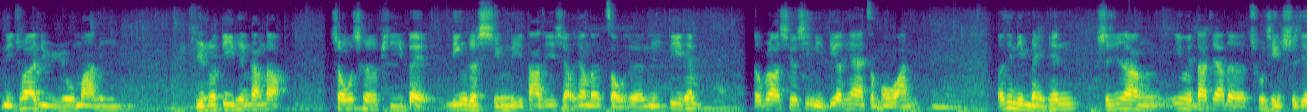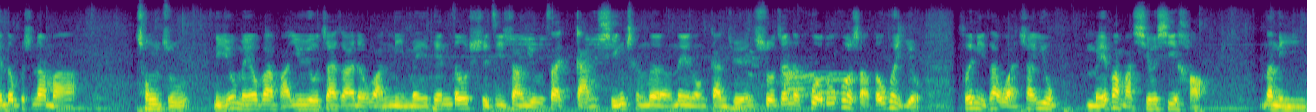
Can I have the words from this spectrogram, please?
你出来旅游嘛，你比如说第一天刚到，舟车疲惫，拎着行李大街小巷的走着，你第一天得不到休息，你第二天还怎么玩？嗯，而且你每天实际上，因为大家的出行时间都不是那么充足，你又没有办法悠悠哉哉的玩，你每天都实际上有在赶行程的那种感觉。说真的，或多或少都会有，所以你在晚上又没办法休息好，那你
